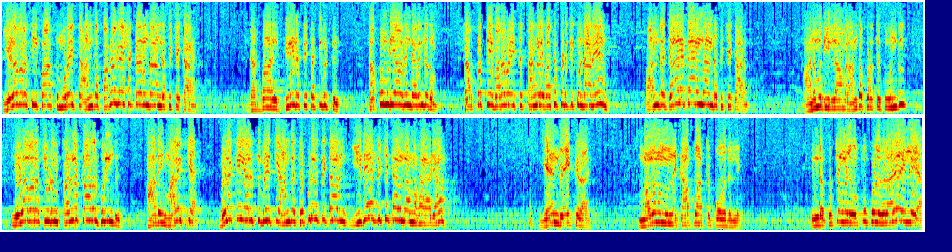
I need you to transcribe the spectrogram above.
இளவரசி பார்த்து முறைத்த அந்த பகல் வேஷக்காரன் தான் அந்த பிச்சைக்காரன். தர்பாரில் கிரீடத்தை தட்டிவிட்டு தப்ப முடியாது என்று அறிந்ததும் சர்ப்பத்தை வரவழைத்து தங்களை வசப்படுத்திக் கொண்டானே அந்த ஜாலக்காரன் தான் அந்த பிச்சைக்காரன். அனுமதி இல்லாமல் அந்த புறத்தில் புகுந்து இளவரசியுடன் கள்ளக்காதல் புரிந்து அதை மறைக்க விளக்கை அறுத்து வீழ்த்திய அந்த செப்பிடத்துக்காரன் இதே பிச்சைக்காரன் தான் மகாராஜா. ஏன் விழிக்கிறாய்? மௌனம் உன்னை காப்பாற்றப் போவதில்லை. இந்த குற்றங்களை ஒப்புக்கொள்ளுகிறாயா இல்லையா?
